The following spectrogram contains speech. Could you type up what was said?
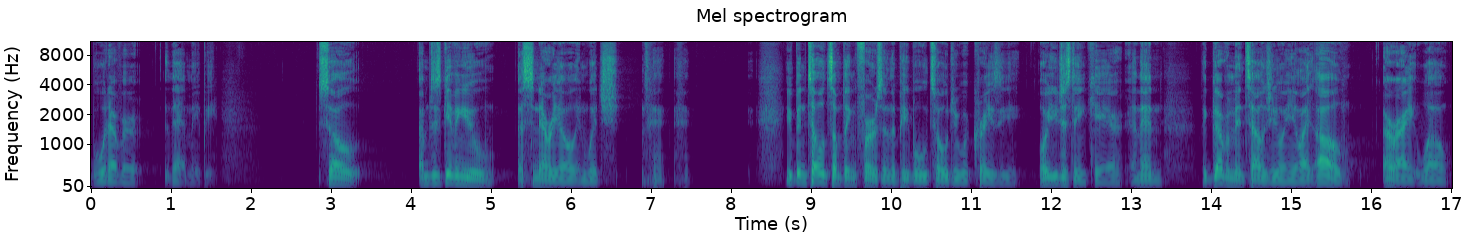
whatever that may be. So I'm just giving you a scenario in which you've been told something first and the people who told you were crazy, or you just didn't care. And then the government tells you, and you're like, oh, all right, well,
